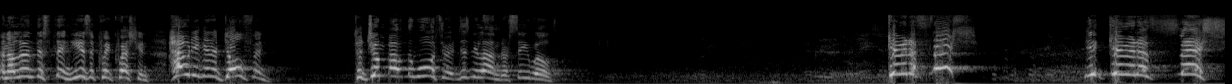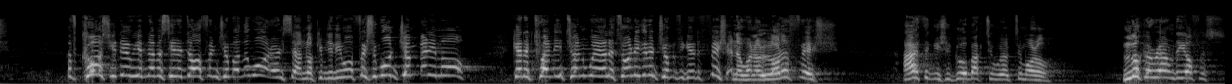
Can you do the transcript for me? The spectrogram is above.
And I learned this thing. Here's a quick question How do you get a dolphin to jump out the water at Disneyland or SeaWorld? Give it a fish! You give it a fish! Of course you do. You've never seen a dolphin jump out the water and say, I'm not giving you any more fish. It won't jump anymore. Get a 20 ton whale. It's only going to jump if you get a fish. And I want a lot of fish. I think you should go back to work tomorrow. Look around the office.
